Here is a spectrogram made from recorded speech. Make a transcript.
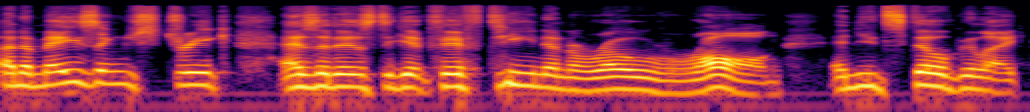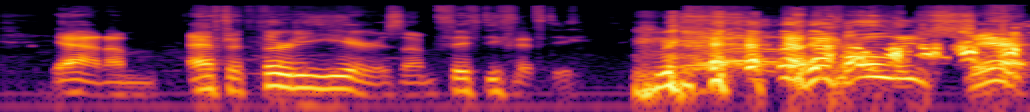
an amazing streak as it is to get 15 in a row wrong. And you'd still be like, yeah, and I'm after 30 years, I'm 50 50. like, holy shit,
